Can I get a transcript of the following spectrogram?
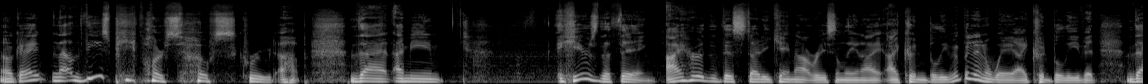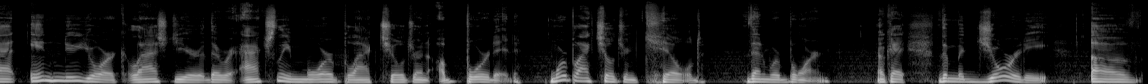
Okay, now these people are so screwed up that I mean here's the thing I heard that this study came out recently and I, I couldn't believe it, but in a way I could believe it. That in New York last year, there were actually more black children aborted, more black children killed than were born. Okay. The majority of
